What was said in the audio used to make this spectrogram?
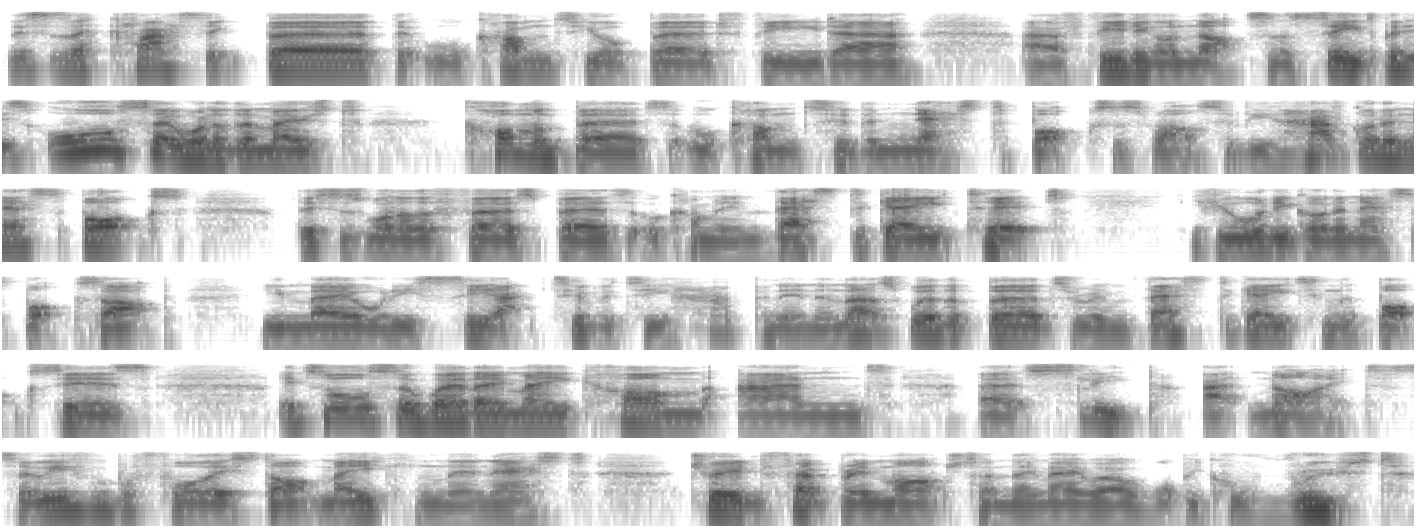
this is a classic bird that will come to your bird feeder, uh, feeding on nuts and seeds, but it's also one of the most common birds that will come to the nest box as well. So if you have got a nest box, this is one of the first birds that will come and investigate it if you've already got a nest box up, you may already see activity happening. And that's where the birds are investigating the boxes. It's also where they may come and uh, sleep at night. So even before they start making their nest, during February, March time, they may well what we call roost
